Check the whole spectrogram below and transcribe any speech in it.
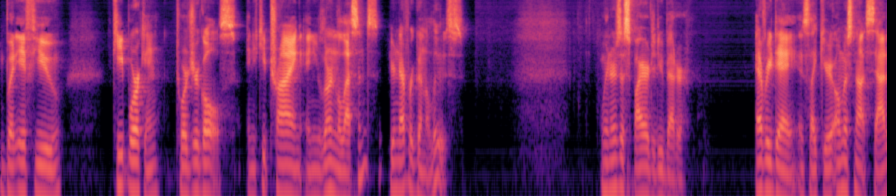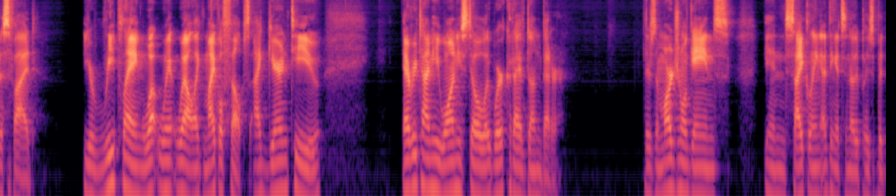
But if you keep working towards your goals and you keep trying and you learn the lessons, you're never going to lose. Winners aspire to do better. Every day, it's like you're almost not satisfied. You're replaying what went well, like Michael Phelps. I guarantee you, every time he won, he's still like, where could I have done better? There's the marginal gains in cycling. I think it's another place, but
